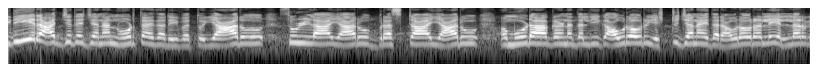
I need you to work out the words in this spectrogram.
ಇಡೀ ರಾಜ್ಯದ ಜನ ನೋಡ್ತಾ ಇದ್ದಾರೆ ಇವತ್ತು. ಯಾರು ಸುಳ್ಳ, ಯಾರು ಭ್ರಷ್ಟ, ಯಾರು ಮೂಢ ಹಗರಣದಲ್ಲಿ ಈಗ ಅವರವರು ಎಷ್ಟು ಜನ ಇದ್ದಾರೆ. ಅವರವರಲ್ಲೇ ಎಲ್ಲರ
